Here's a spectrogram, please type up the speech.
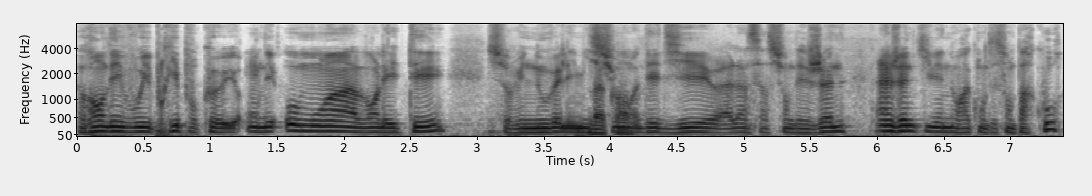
rendez-vous est pris pour qu'on ait au moins avant l'été, sur une nouvelle émission dédiée à l'insertion des jeunes, un jeune qui vient nous raconter son parcours.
